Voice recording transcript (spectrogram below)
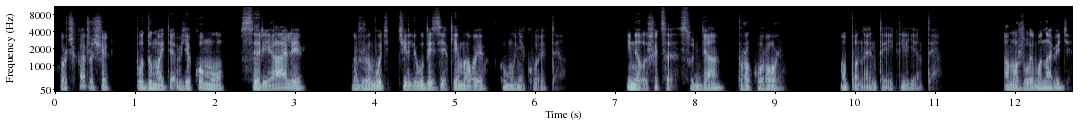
Коротше кажучи, подумайте, в якому серіалі живуть ті люди, з якими ви комунікуєте. І не лише це суддя, прокурор, опоненти і клієнти. А можливо, навіть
